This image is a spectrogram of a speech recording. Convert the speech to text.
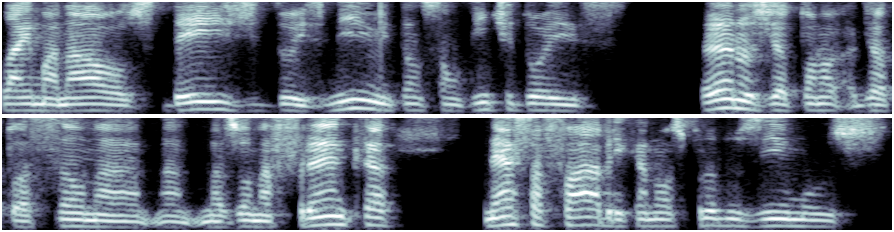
lá em Manaus desde 2000, então são 22 anos de, de atuação na, na, na, Zona Franca. Nessa fábrica, nós produzimos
